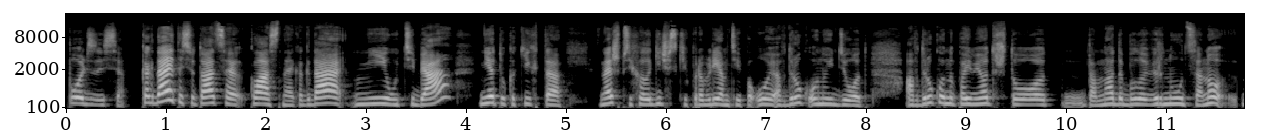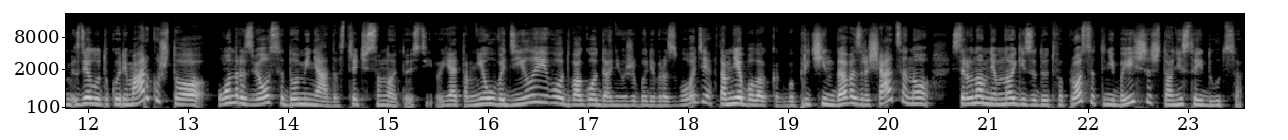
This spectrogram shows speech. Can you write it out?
пользуйся. Когда эта ситуация классная, когда не у тебя нету каких-то, знаешь, психологических проблем, типа, ой, а вдруг он уйдет, а вдруг он поймет, что там надо было вернуться. Ну, сделаю такую ремарку, что он развелся до меня, до встречи со мной, то есть я там не уводила его, два года они уже были в разводе, там не было как бы причин, да, возвращаться, но все равно мне многие задают вопросы, ты не боишься, что они сойдутся?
